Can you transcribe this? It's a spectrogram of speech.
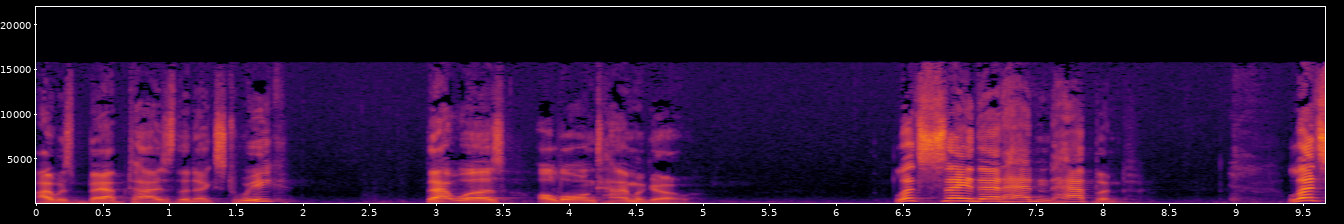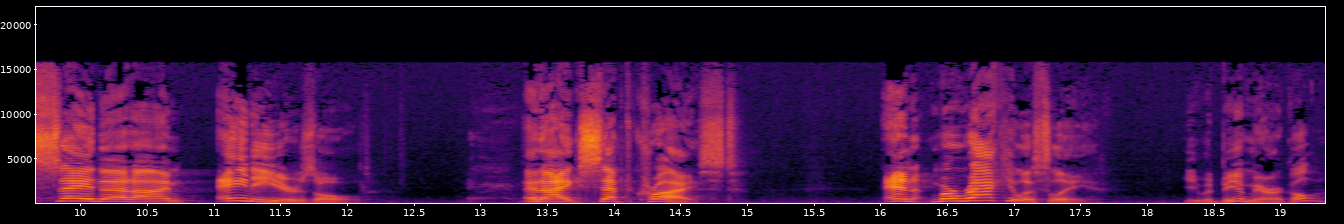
I was baptized the next week. That was a long time ago. Let's say that hadn't happened. Let's say that I'm 80 years old and I accept Christ. And miraculously, it would be a miracle,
